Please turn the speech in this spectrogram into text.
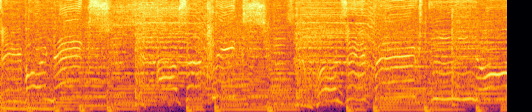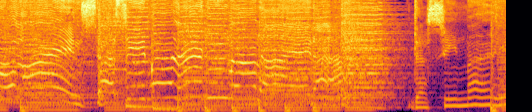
Sie wollen nix außer Klicks und sie fürchten nur eins, dass sieht mal irgendwann einer. Das sieht mal irgendwann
